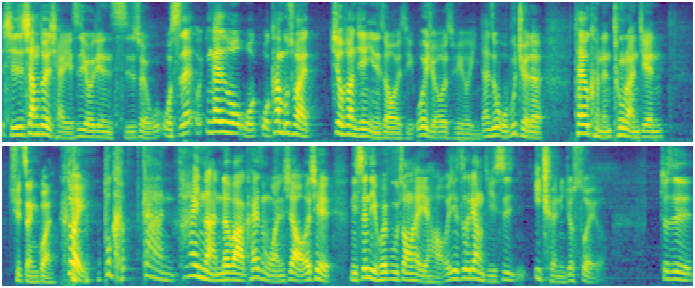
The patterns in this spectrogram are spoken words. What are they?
其实相对起来也是有点死水。我我实在应该是说我我看不出来，就算今天赢的是 OSP，我也觉得 OSP 会赢，但是我不觉得他有可能突然间去争冠。对，不可干，太难了吧？开什么玩笑？而且你身体恢复状态也好，而且这个量级是一拳你就碎了，就是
